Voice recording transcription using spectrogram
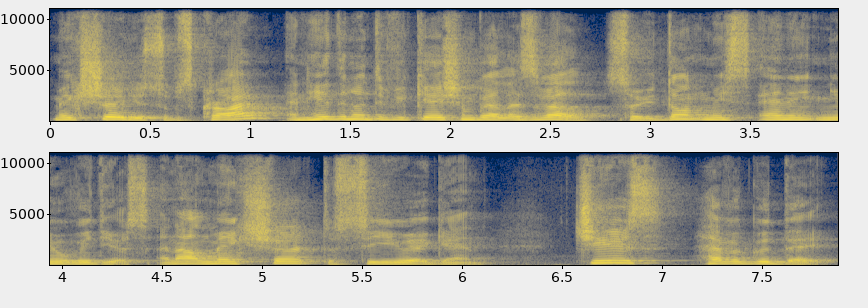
Make sure you subscribe and hit the notification bell as well so you don't miss any new videos and I'll make sure to see you again. Cheers, have a good day.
